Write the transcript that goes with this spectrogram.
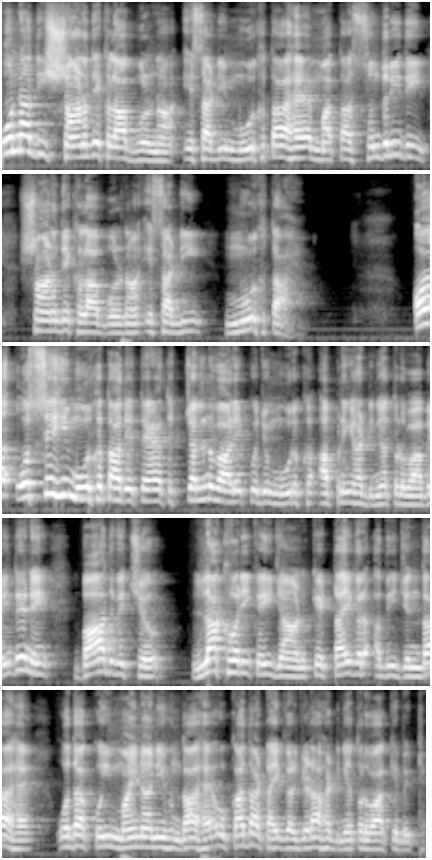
ਉਹਨਾਂ ਦੀ ਸ਼ਾਨ ਦੇ ਖਿਲਾਫ ਬੋਲਣਾ ਇਹ ਸਾਡੀ ਮੂਰਖਤਾ ਹੈ, ਮਾਤਾ ਸੁੰਦਰੀ ਦੀ ਸ਼ਾਨ ਦੇ ਖਿਲਾਫ ਬੋਲਣਾ ਇਹ ਸਾਡੀ ਮੂਰਖਤਾ ਹੈ। ਔਰ ਉਸੇ ਹੀ ਮੂਰਖਤਾ ਦੇ ਤਹਿਤ ਚੱਲਣ ਵਾਲੇ ਕੁਝ ਮੂਰਖ ਆਪਣੀਆਂ ਹੱਡੀਆਂ ਤੜਵਾ ਬੈਂਦੇ ਨੇ। ਬਾਅਦ ਵਿੱਚ ਲੱਖ ਵਾਰੀ ਕਹੀ ਜਾਣ ਕਿ ਟਾਈਗਰ ਅਭੀ ਜਿੰਦਾ ਹੈ, ਉਹਦਾ ਕੋਈ ਮਾਇਨਾ ਨਹੀਂ ਹੁੰਦਾ ਹੈ, ਉਹ ਕਾਦਾ ਟਾਈਗਰ ਜਿਹੜਾ ਹੱਡੀਆਂ ਤੜਵਾ ਕੇ ਬੈਠੇ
